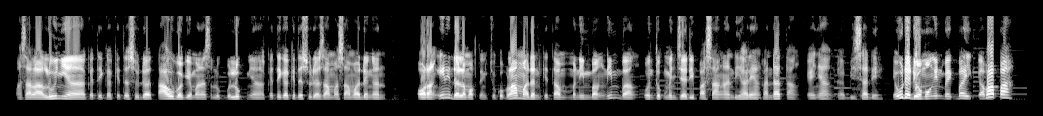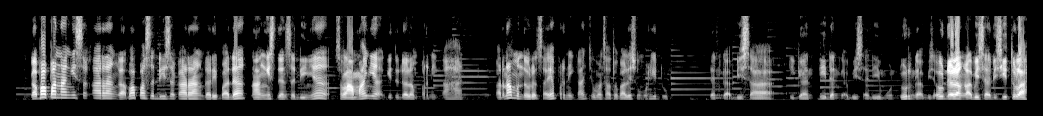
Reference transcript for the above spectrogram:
masa lalunya, ketika kita sudah tahu bagaimana seluk beluknya, ketika kita sudah sama-sama dengan orang ini dalam waktu yang cukup lama dan kita menimbang-nimbang untuk menjadi pasangan di hari yang akan datang, kayaknya nggak bisa deh. Ya udah diomongin baik-baik, nggak apa-apa. Gak apa-apa nangis sekarang, gak apa-apa sedih sekarang daripada nangis dan sedihnya selamanya gitu dalam pernikahan. Karena menurut saya pernikahan cuma satu kali seumur hidup dan nggak bisa diganti dan nggak bisa dimundur, nggak bisa. Udahlah nggak bisa di situlah,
